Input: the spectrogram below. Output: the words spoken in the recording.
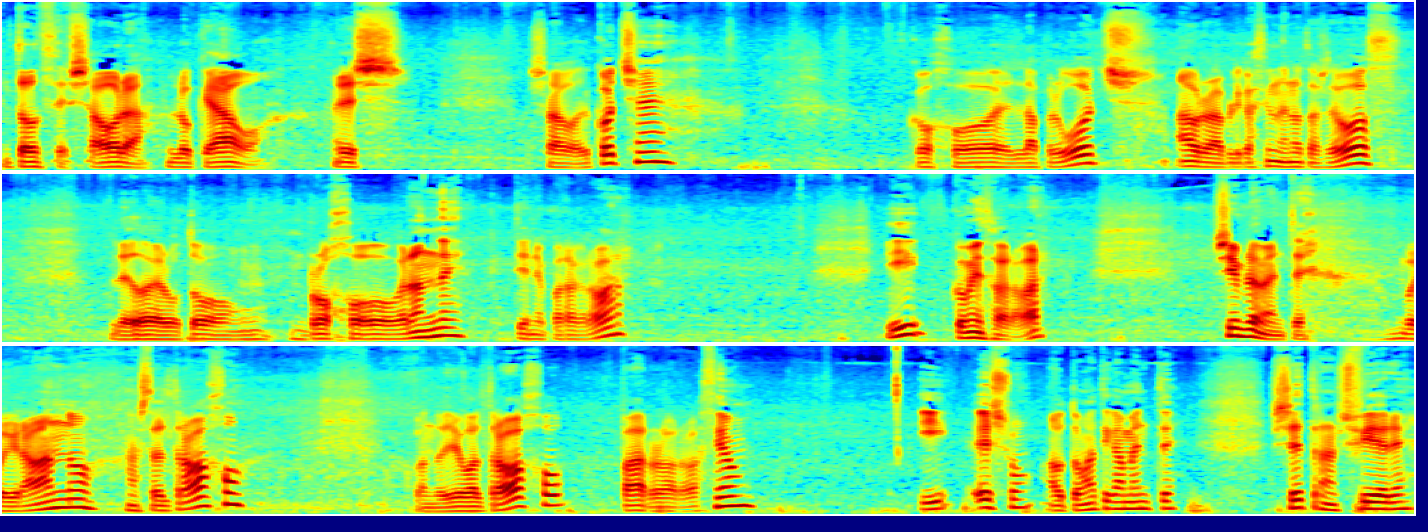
Entonces ahora lo que hago es salgo del coche, cojo el Apple Watch, abro la aplicación de notas de voz, le doy el botón rojo grande que tiene para grabar y comienzo a grabar. Simplemente voy grabando hasta el trabajo. Cuando llego al trabajo, paro la grabación y eso automáticamente se transfiere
